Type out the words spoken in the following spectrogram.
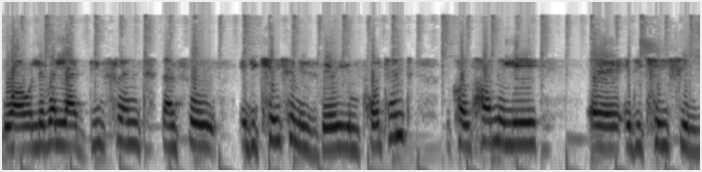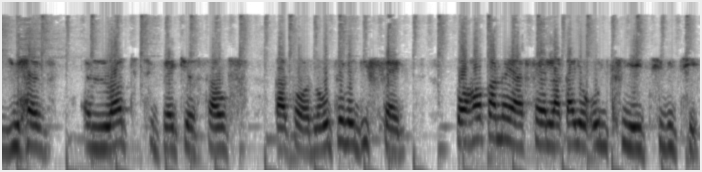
Wa o lebelela different than so education is very important because ga ne le uh, education you have a lot to back yourself ka tsone o tsebe di-facts. So ga o kana ya fela ka your own creativity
